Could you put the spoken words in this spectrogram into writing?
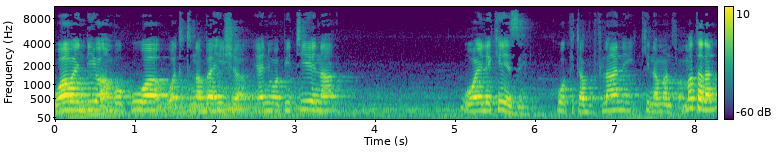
Wawe ndio ambokuwa watatunabahisha yani wapitie na waelekeze kuwa kitabu fulani kina manufaa. Mathalan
